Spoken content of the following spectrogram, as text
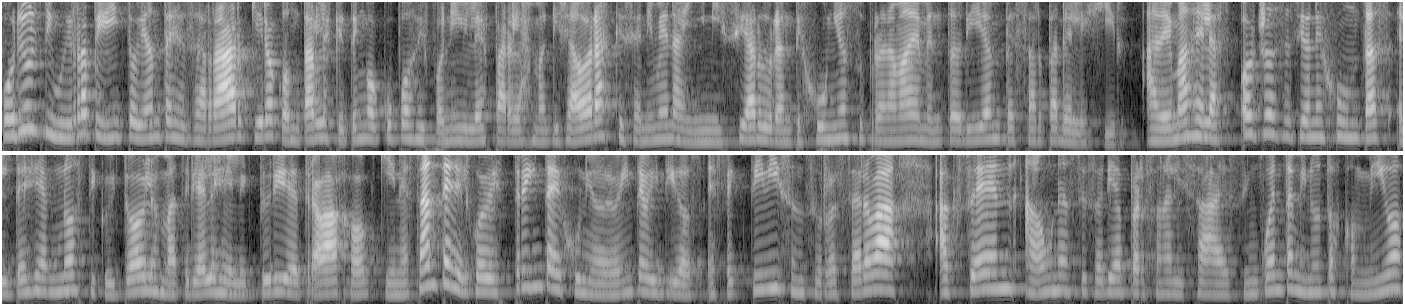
Por último y rapidito y antes de cerrar, quiero contarles que tengo cupos disponibles para las maquilladoras que se animen a iniciar durante junio su programa de mentoría Empezar para elegir. Además de las 8 sesiones juntas, el test diagnóstico y todos los materiales de lectura y de trabajo, quienes antes del jueves 30 de junio de 2022 efectivicen su reserva, acceden a una asesoría personalizada de 50 minutos conmigo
